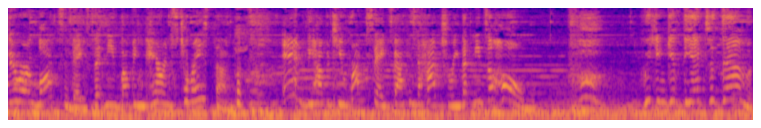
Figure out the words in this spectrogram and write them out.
There are lots of eggs that need loving parents to raise them. we have a T-Rex egg back in the hatchery that needs a home. we can give the egg to them.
